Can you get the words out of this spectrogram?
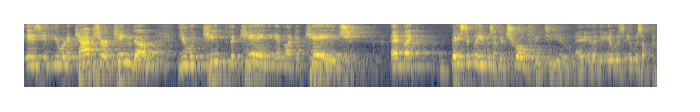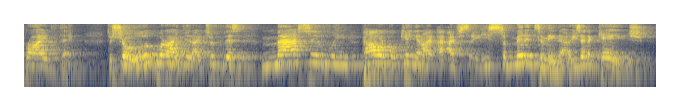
is if you were to capture a kingdom, you would keep the king in like a cage and like basically he was like a trophy to you. It, was, it was a pride thing to show, look what I did. I took this massively powerful king and I, I've, he's submitted to me now. He's in a cage.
